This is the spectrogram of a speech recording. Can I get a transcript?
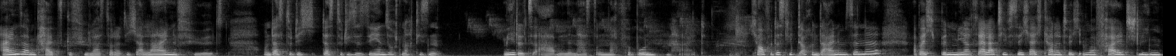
Einsamkeitsgefühl hast oder dich alleine fühlst und dass du dich, dass du diese Sehnsucht nach diesen Mädelsabenden hast und nach Verbundenheit. Ich hoffe, das liegt auch in deinem Sinne, aber ich bin mir relativ sicher, ich kann natürlich immer falsch liegen,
